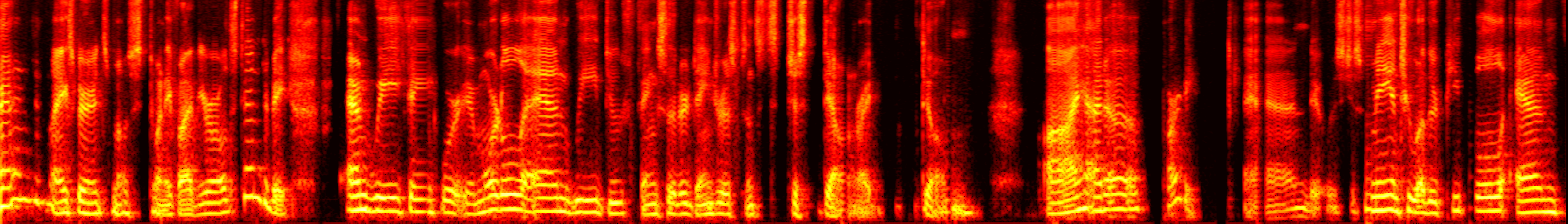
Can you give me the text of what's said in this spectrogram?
And my experience, most 25 year olds tend to be. And we think we're immortal and we do things that are dangerous and just downright dumb. I had a party and it was just me and two other people and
